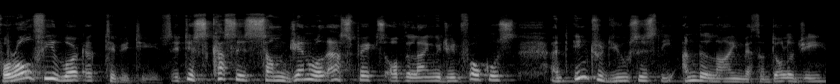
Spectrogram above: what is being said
for all fieldwork activities. It discusses some general aspects of the language in focus and introduces the underlying methodology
